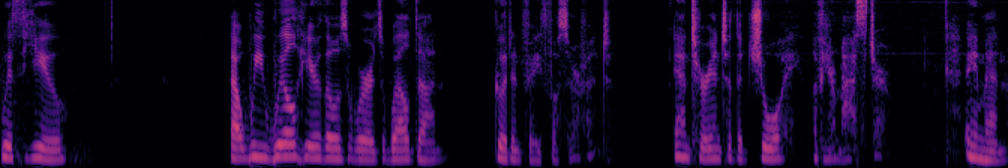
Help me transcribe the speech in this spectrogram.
with you, that we will hear those words, Well done, good and faithful servant. Enter into the joy of your master. Amen.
